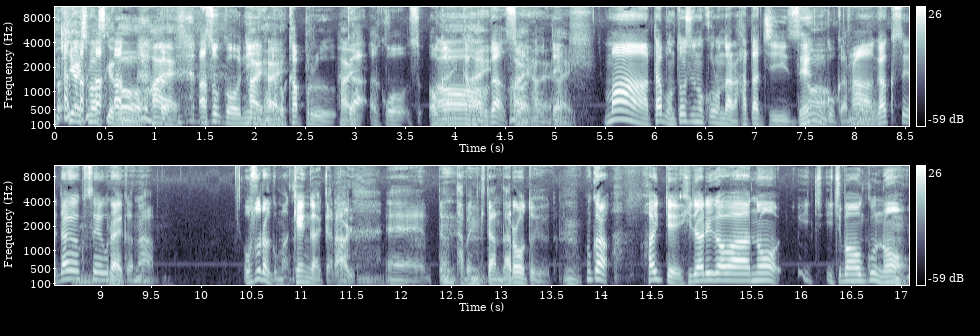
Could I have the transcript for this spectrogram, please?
気がしますけど、はい。あそこにあのカップルがこう若いカップルが座ってはいはいはい。まあ多分年の頃なら二十歳前後かな。学生大学生ぐらいかな。おそらくまあ県外から、えー食べに来たんだろうという、それから入って左側の一一番奥の、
